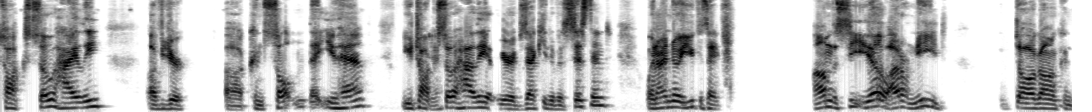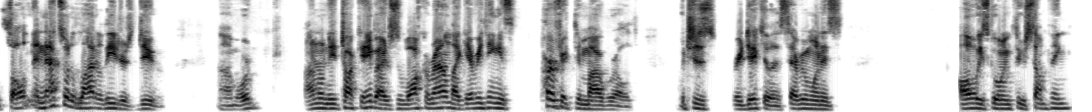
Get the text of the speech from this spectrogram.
talk so highly of your uh, consultant that you have. You talk yeah. so highly of your executive assistant. When I know you can say, I'm the CEO, I don't need doggone consultant. And that's what a lot of leaders do. Um, or I don't need to talk to anybody, just walk around like everything is perfect in my world, which is ridiculous. Everyone is always going through something.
